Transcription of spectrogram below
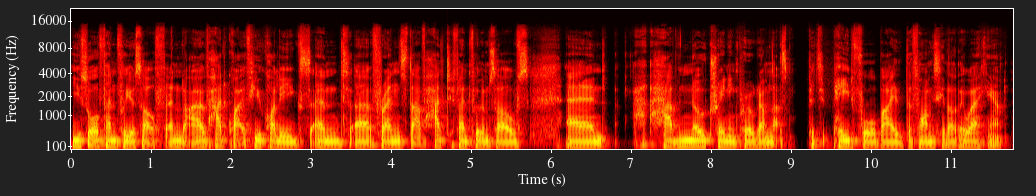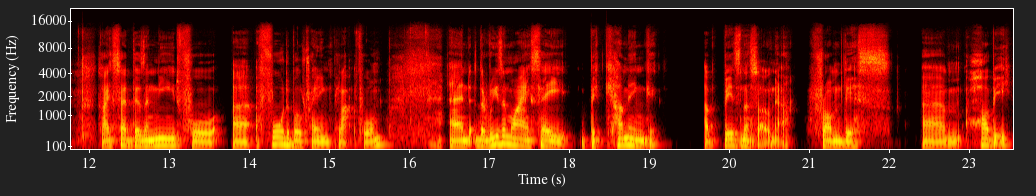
you sort of fend for yourself. And I've had quite a few colleagues and uh, friends that have had to fend for themselves. And have no training program that's paid for by the pharmacy that they're working at. So I said there's a need for an affordable training platform. And the reason why I say becoming a business owner from this um, hobby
